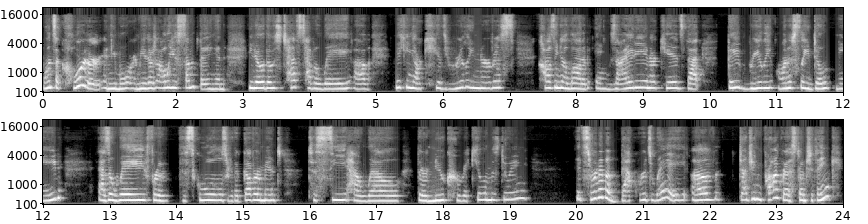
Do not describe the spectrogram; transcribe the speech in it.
once a quarter anymore. I mean, there's always something. And, you know, those tests have a way of making our kids really nervous, causing a lot of anxiety in our kids that they really honestly don't need as a way for the schools or the government to see how well their new curriculum is doing. It's sort of a backwards way of judging progress, don't you think?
